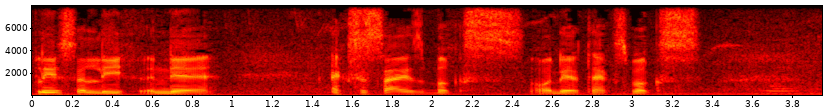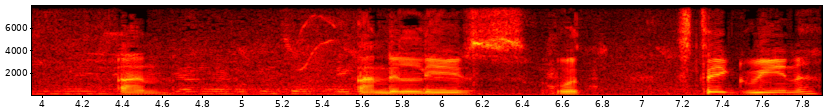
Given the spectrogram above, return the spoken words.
place a leaf in their exercise books or their textbooks. And, and the leaves would stay green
